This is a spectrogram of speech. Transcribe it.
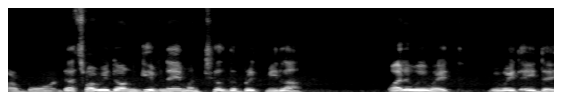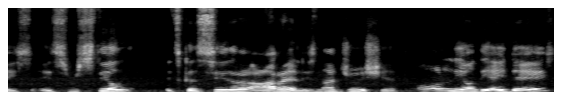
are born. That's why we don't give name until the Brit Milah. Why do we wait? We wait eight days. It's still it's considered Arel. He's not Jewish yet. Only on the eight days.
